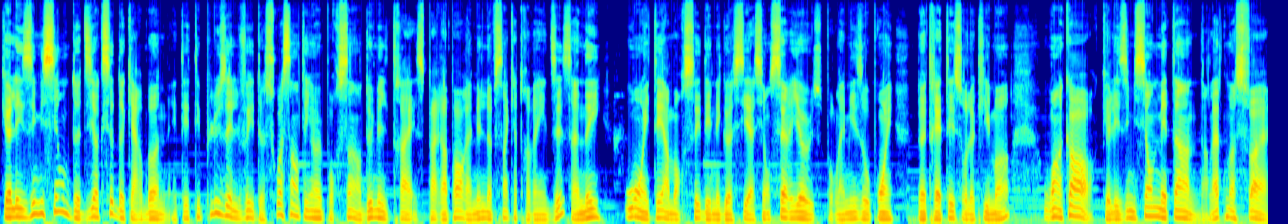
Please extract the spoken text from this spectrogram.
Que les émissions de dioxyde de carbone aient été plus élevées de 61% en 2013 par rapport à 1990, année où ont été amorcées des négociations sérieuses pour la mise au point d'un traité sur le climat, ou encore que les émissions de méthane dans l'atmosphère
